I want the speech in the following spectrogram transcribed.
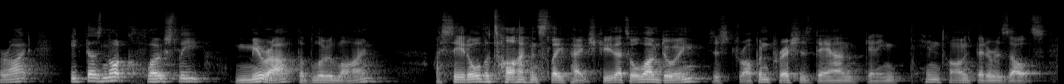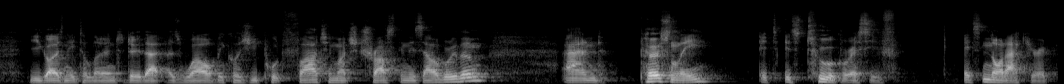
all right? It does not closely mirror the blue line. I see it all the time in Sleep HQ. That's all I'm doing, just dropping pressures down, getting 10 times better results. You guys need to learn to do that as well because you put far too much trust in this algorithm. And personally, it's, it's too aggressive. It's not accurate.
